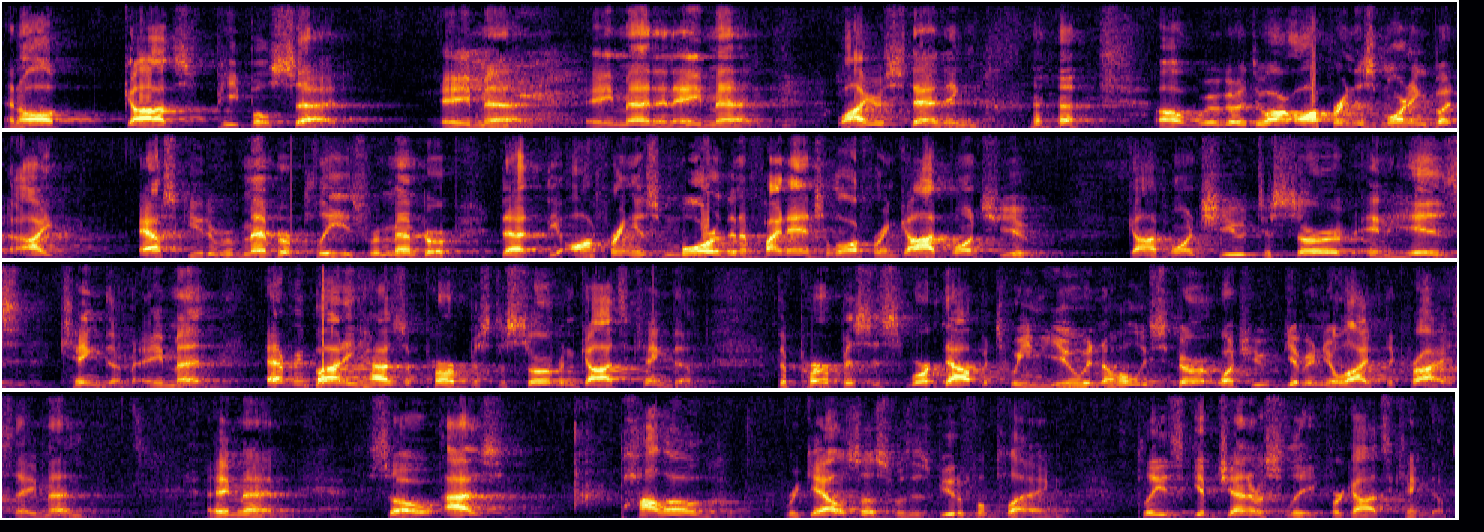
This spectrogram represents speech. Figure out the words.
And all God's people said, Amen. Amen and amen. While you're standing, uh, we're going to do our offering this morning, but I ask you to remember, please remember, that the offering is more than a financial offering. God wants you. God wants you to serve in His kingdom. Amen. Everybody has a purpose to serve in God's kingdom. The purpose is worked out between you and the Holy Spirit once you've given your life to Christ. Amen? Amen. So, as Paulo regales us with his beautiful playing, please give generously for God's kingdom.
